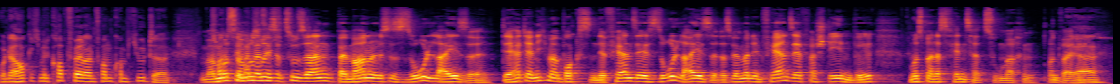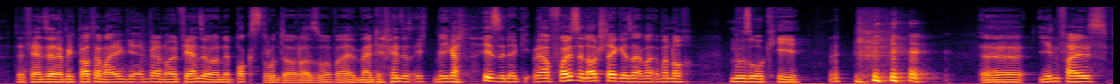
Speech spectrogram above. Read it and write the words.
und da hocke ich mit Kopfhörern vorm Computer. Man muss, Trotzdem man muss sich- dazu sagen, bei Manuel ist es so leise. Der hat ja nicht mal Boxen. Der Fernseher ist so leise, dass wenn man den Fernseher verstehen will, muss man das Fenster zumachen und weiter. Ja, der Fernseher, ich brauche da mal irgendwie entweder einen neuen Fernseher oder eine Box drunter oder so, weil mein, der Fernseher ist echt mega leise. Der, ja, auf vollste Lautstärke ist er einfach immer noch nur so okay. äh, jedenfalls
